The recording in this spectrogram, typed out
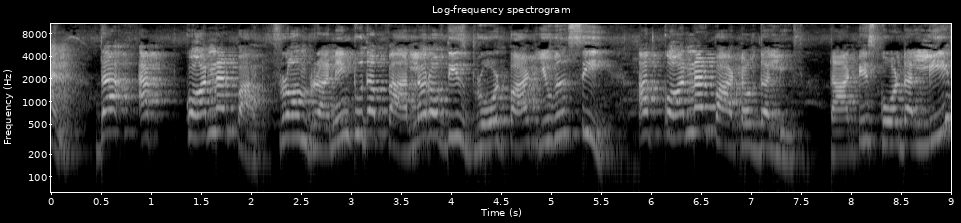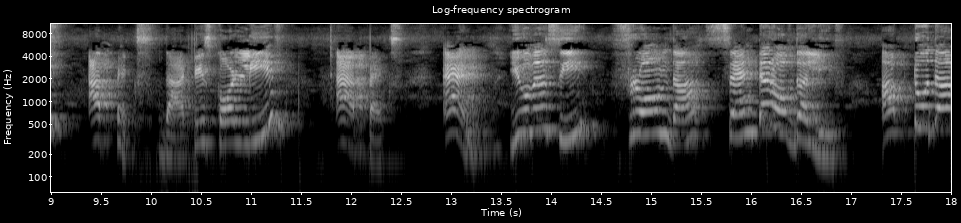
And the corner part from running to the parallel of this broad part, you will see a corner part of the leaf. That is called the leaf apex. That is called leaf apex. And you will see from the center of the leaf up to the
